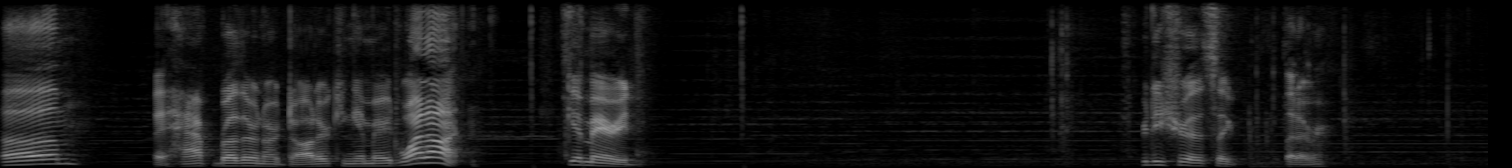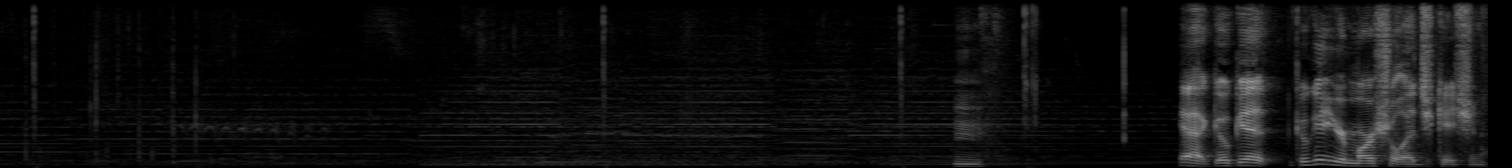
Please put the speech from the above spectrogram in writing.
Um, a half brother and our daughter can get married. Why not? Get married. Pretty sure that's like whatever. Hmm. Yeah, go get go get your martial education.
